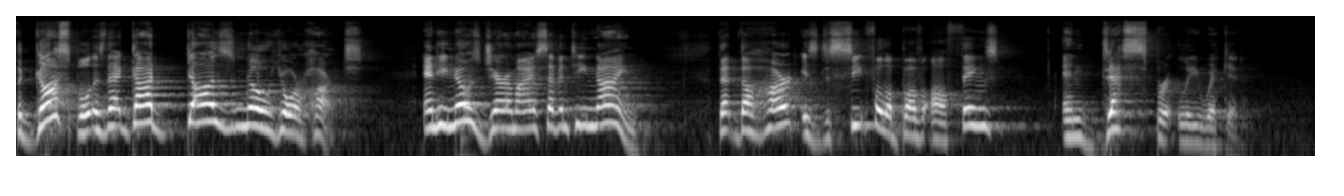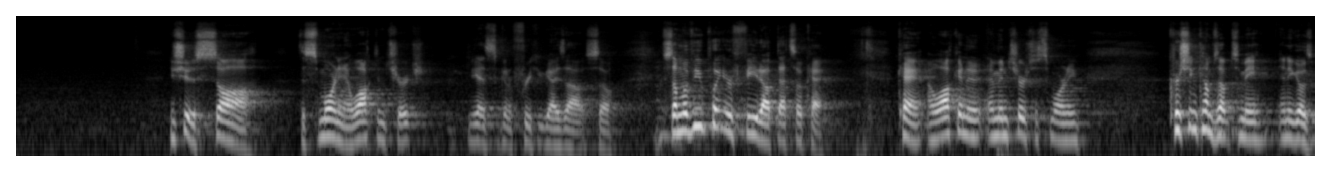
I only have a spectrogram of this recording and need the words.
The gospel is that God does know your heart. And he knows Jeremiah 17 9, that the heart is deceitful above all things and desperately wicked. You should have saw this morning. I walked in church. You guys are going to freak you guys out. So, some of you put your feet up. That's okay. Okay, I walk in. I'm in church this morning. Christian comes up to me and he goes,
